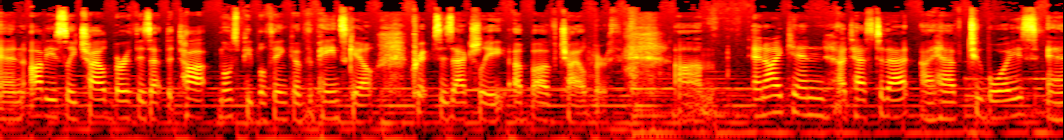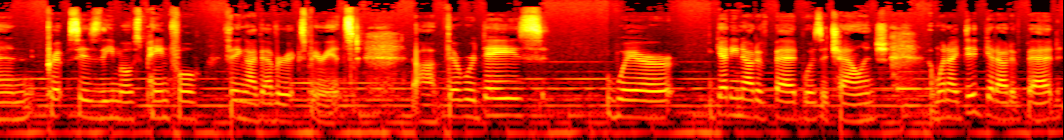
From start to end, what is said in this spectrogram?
and obviously childbirth is at the top. Most people think of the pain scale. Crips is actually above childbirth. Um, and I can attest to that. I have two boys, and Crips is the most painful thing I've ever experienced. Uh, there were days where getting out of bed was a challenge. And when I did get out of bed,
